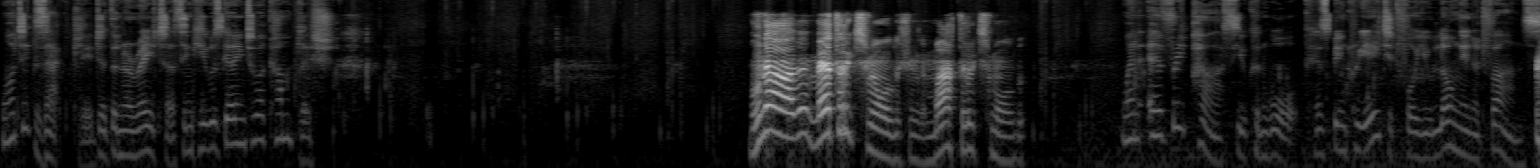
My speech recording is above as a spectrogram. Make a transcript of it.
What exactly did the narrator think he was going to accomplish? Bu ne abi? Matrix mi oldu şimdi? Matrix mi oldu? When every path you can walk has been created for you long in advance,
